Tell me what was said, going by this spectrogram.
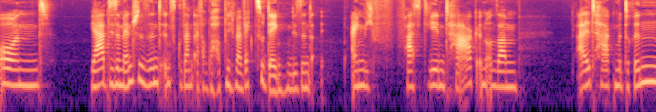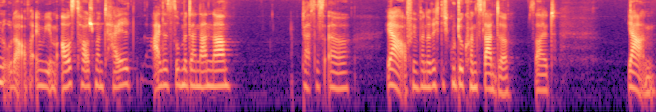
Und ja, diese Menschen sind insgesamt einfach überhaupt nicht mehr wegzudenken. Die sind eigentlich fast jeden Tag in unserem Alltag mit drin oder auch irgendwie im Austausch. Man teilt alles so miteinander. Das ist äh, ja auf jeden Fall eine richtig gute Konstante seit Jahren.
